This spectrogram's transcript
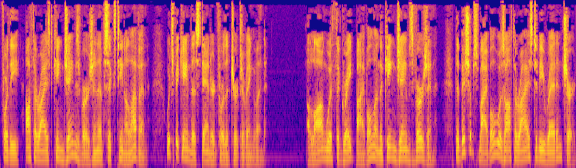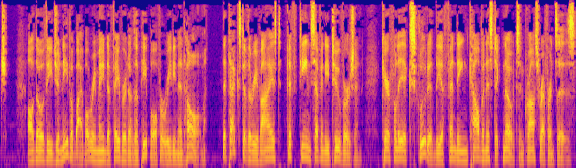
for the authorized King James Version of 1611 which became the standard for the Church of England. Along with the Great Bible and the King James Version, the Bishop's Bible was authorized to be read in church, although the Geneva Bible remained a favorite of the people for reading at home. The text of the revised 1572 version carefully excluded the offending Calvinistic notes and cross-references.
